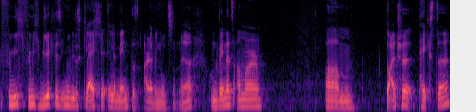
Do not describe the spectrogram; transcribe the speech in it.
für mich, für mich wirkt es immer wie das gleiche Element, das alle benutzen. Ja? Und wenn jetzt einmal ähm, deutsche Texte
